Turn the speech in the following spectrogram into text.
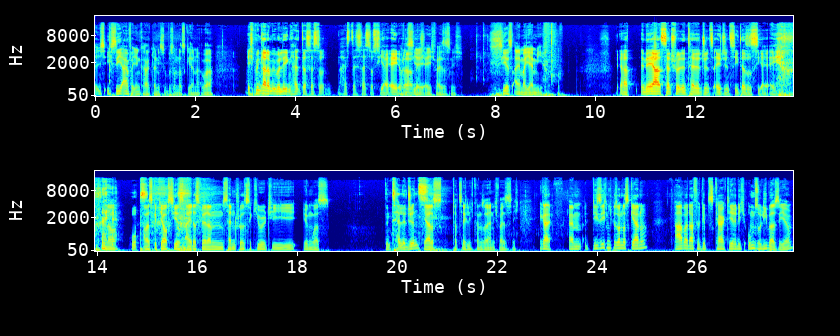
ich, ich sehe einfach ihren Charakter nicht so besonders gerne. Aber Ich bin gerade am überlegen, halt, das heißt doch, heißt, das heißt doch CIA, oder oder? CIA, ich weiß es nicht. CSI Miami. Ja, naja, Central Intelligence Agency, das ist CIA. Genau. Ups. Aber es gibt ja auch CSI, das wäre dann Central Security irgendwas. Intelligence? Ja, das tatsächlich kann sein, ich weiß es nicht. Egal. Ähm, die sehe ich nicht besonders gerne, aber dafür gibt es Charaktere, die ich umso lieber sehe,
